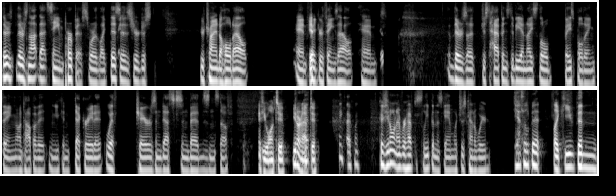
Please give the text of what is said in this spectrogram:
there's there's not that same purpose where like this is you're just you're trying to hold out and Yep. figure things out and there's a just happens to be a nice little base building thing on top of it and you can decorate it with chairs and desks and beds and stuff if you want to. You don't have to. Exactly. Because you don't ever have to sleep in this game, which is kind of weird. Yeah, a little bit. Like you've been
